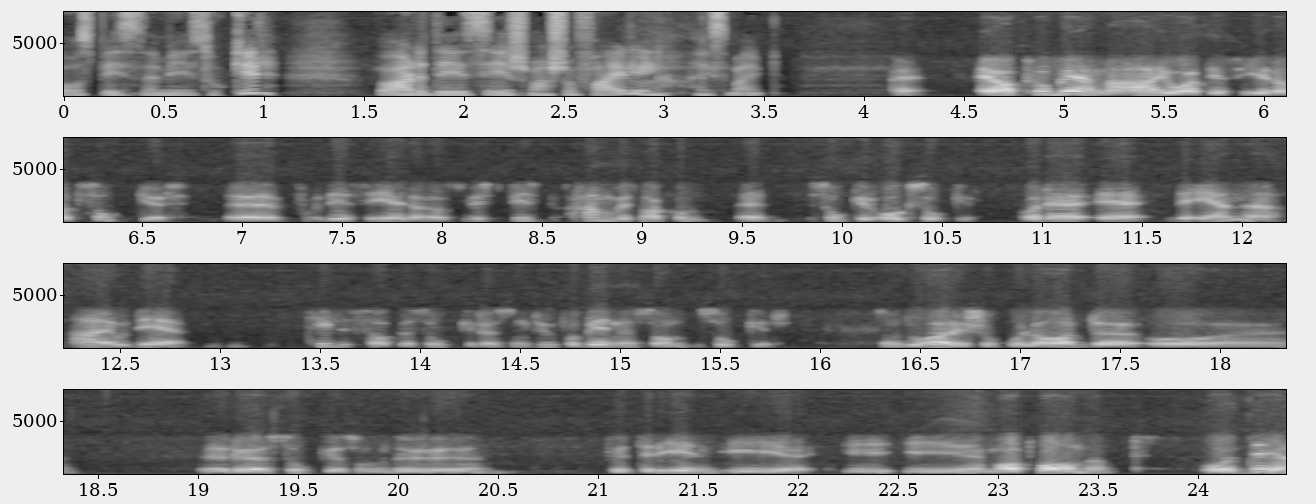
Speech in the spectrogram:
å spise mye sukker. Hva er det de sier som er så feil, Hekseberg? Ja, Problemet er jo at de sier at sukker de sier, altså, hvis, hvis, Her må vi snakke om eh, sukker og sukker. Og det, er, det, ene er jo det tilsatte sukkeret som du forbinder som sukker. Som du har i sjokolade og uh, rørsukker som du putter inn i, i, i matvanene. Og det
